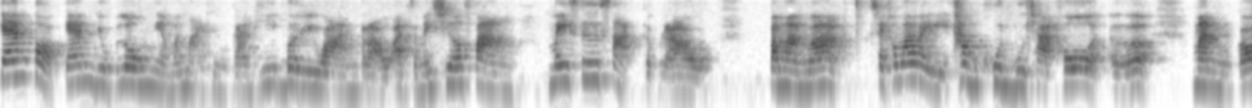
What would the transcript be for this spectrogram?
แก้มตอบแก้มยุบลงเนี่ยมันหมายถึงการที่บริวารเราอาจจะไม่เชื่อฟัง ไม่ซื่อสัตย์กับเรา ประมาณว่าใช้คำว่าอะไรดีทำคุณบูชาโทษ เออ มันก็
